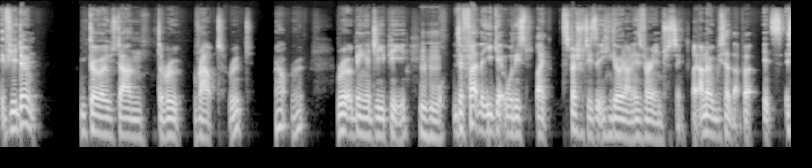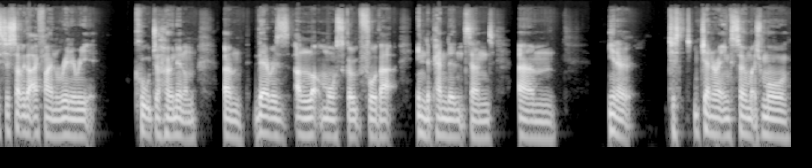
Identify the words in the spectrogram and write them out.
if you don't go down the route route route route route route of being a GP, hmm the fact that you get all these like specialties that you can go down is very interesting. Like I know we said that, but it's it's just something that I find really really cool to hone in on. Um, there is a lot more scope for that independence and um, you know just generating so much more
